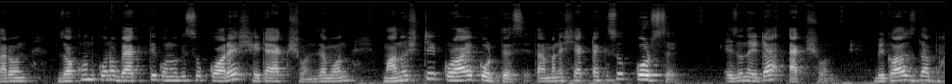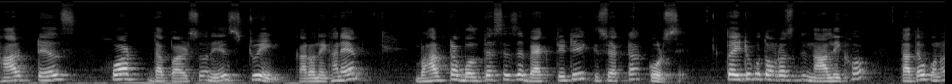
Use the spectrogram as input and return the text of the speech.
কারণ যখন কোনো ব্যক্তি কোনো কিছু করে, সেটা অ্যাকশন যেমন মানুষটি ক্রয় করতেছে, তার মানে সে একটা কিছু করছে। এই জন্য এটা action because the verb tells what the person is doing কারণ এখানে ভার্বটা বলতেছে যে ব্যক্তিটি কিছু একটা করছে। তো এইটুকু তোমরা যদি না লিখো, তাতেও কোনো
